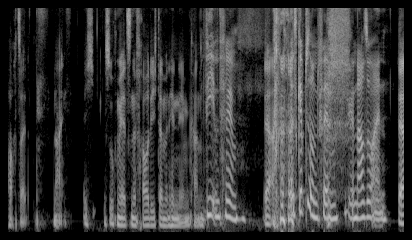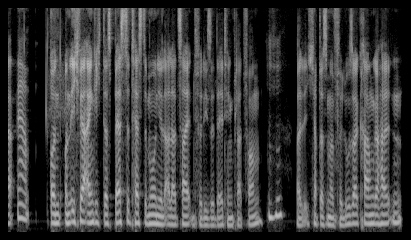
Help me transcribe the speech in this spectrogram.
Hochzeit. Nein, ich suche mir jetzt eine Frau, die ich damit hinnehmen kann. Wie im Film. Ja, Es gibt so einen Film, genau so einen. ja. Ja. Und, und ich wäre eigentlich das beste Testimonial aller Zeiten für diese Dating-Plattform, Mhm. weil ich habe das immer für Loser-Kram gehalten.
